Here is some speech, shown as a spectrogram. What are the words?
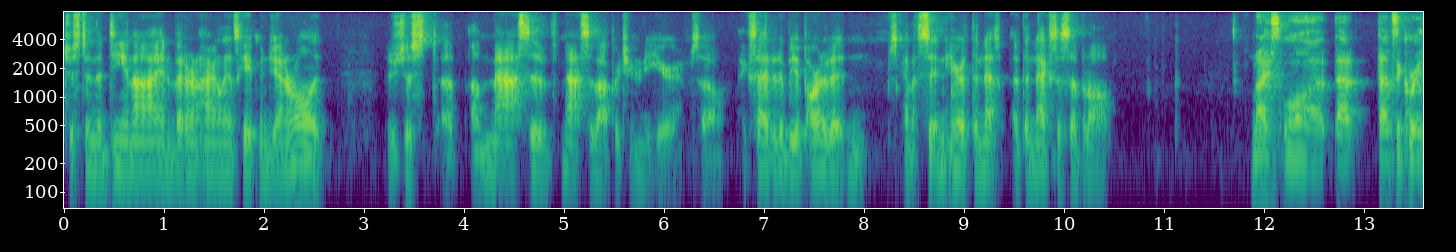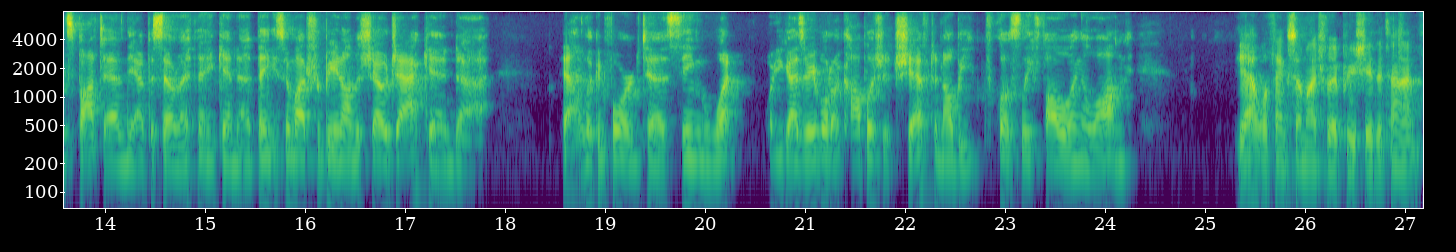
just in the D&I and veteran hiring landscape in general. It, there's just a, a, massive, massive opportunity here. So excited to be a part of it, and just kind of sitting here at the ne- at the nexus of it all. Nice. Well, uh, that that's a great spot to end the episode, I think. And uh, thank you so much for being on the show, Jack. And uh, yeah, looking forward to seeing what what you guys are able to accomplish at Shift, and I'll be closely following along. Yeah, well, thanks so much. Really appreciate the time.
